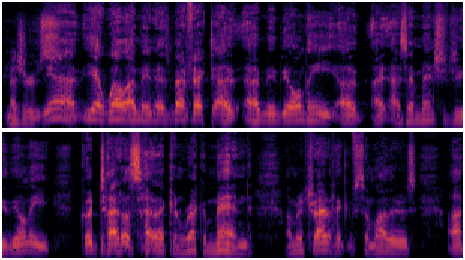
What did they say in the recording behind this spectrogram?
measures? Yeah, yeah. Well, I mean, as a matter of fact, I, I mean, the only, uh, I, as I mentioned to you, the only good titles that I can recommend. I'm going to try to think of some others, uh,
